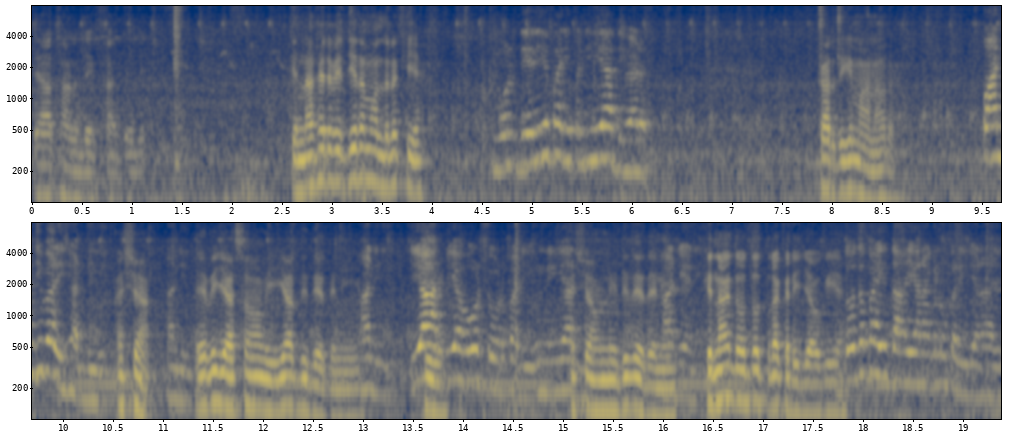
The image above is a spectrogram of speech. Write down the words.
ਤੇ ਆ ਥਣ ਦੇਖ ਸਕਦੇ ਜੀ। ਕਿੰਨਾ ਫਿਰ ਵੀਰ ਜੀ ਦਾ ਮੁੱਲ ਰੱਖੀ ਹੈ ਮੁੱਲ ਦੇ ਦਈਏ ਭਾਜੀ 25000 ਦੀ ਵੜ। ਕਰ ਦਈਏ ਮਾਨਾ ਹੋਰ ਪੰਜ ਵਾਰੀ ਛੱਡ ਅੱਛਾ ਹਾਂਜੀ। ਇਹ ਵੀ ਜੈਸੋਂ 20000 ਦੀ ਦੇ ਦੇਣੀ ਹੈ ਹਾਂਜੀ 1000 ਰੁਪਇਆ ਹੋਰ ਛੋੜ ਭਾਜੀ 19000 ਅੱਛਾ 19 ਦੀ ਦੇ ਦੇਣੀ ਹਾਂਜੀ, ਹੈ। ਹਾਂਜੀ। ਕਿੰਨਾ ਕੁ ਦੁੱਧ ਉਤਰਾ ਕਰੀ ਜਾਊਗੀ ਇਹ? ਦੁੱਧ ਭਾਈ 10000 ਕਿਲੋ ਕਰੀ ਜਾਣਾ ਜੀ।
